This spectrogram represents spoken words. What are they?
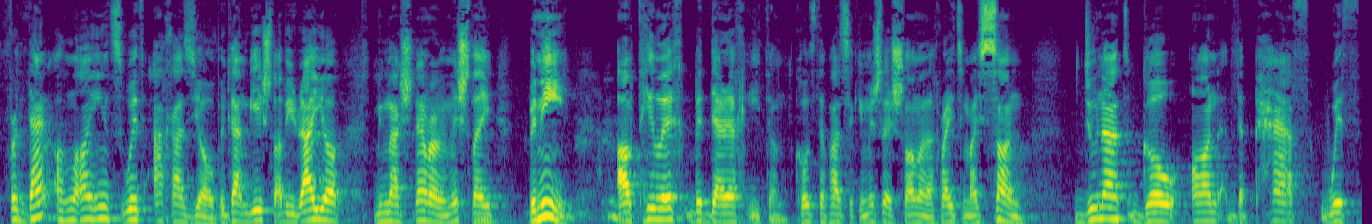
for that alliance with Achazio. V'gam yesh lavi raya mimashnem Mishlei b'ni al tilech b'derech itam. Quotes the pasuk in Mishlei Shlomo Melech writes, "My son, do not go on the path with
